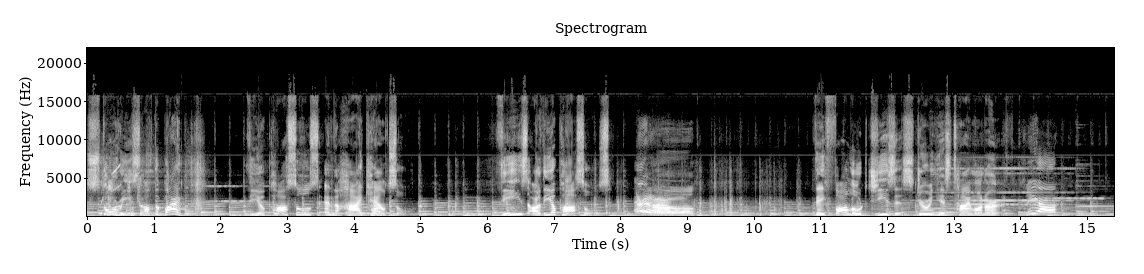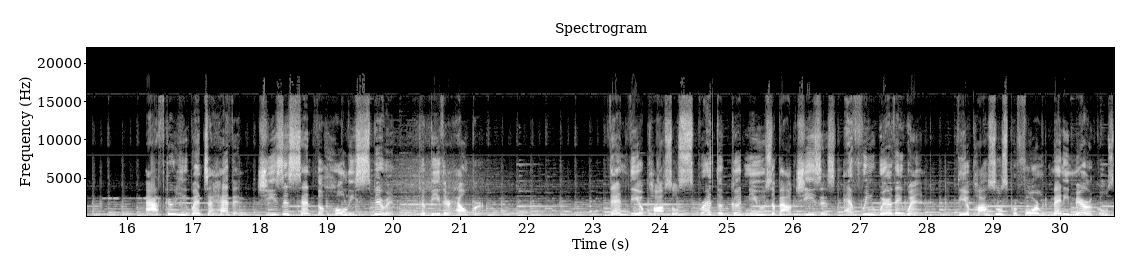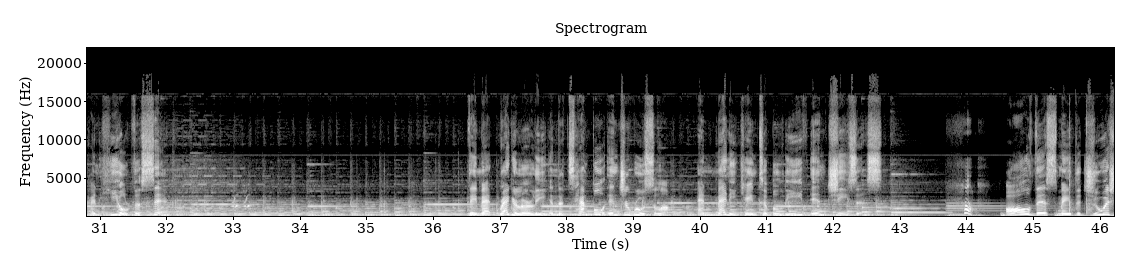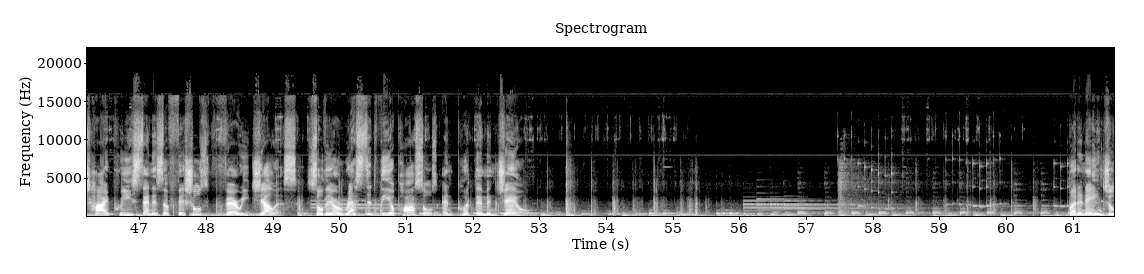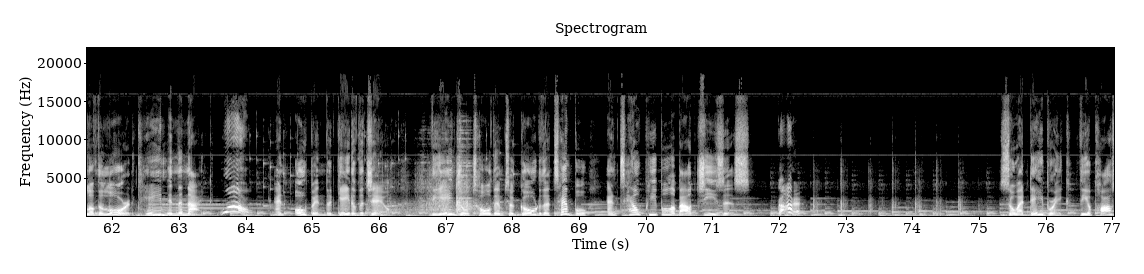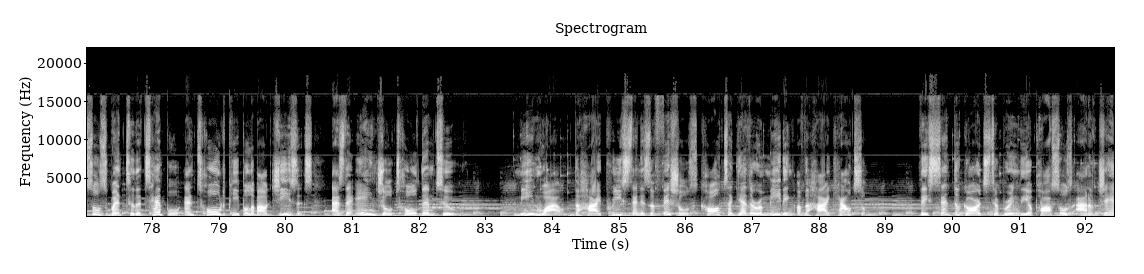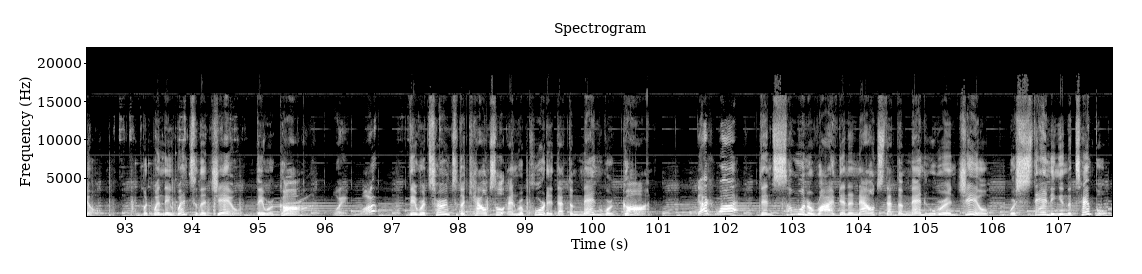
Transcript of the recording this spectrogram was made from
Stories of the Bible The Apostles and the High Council. These are the Apostles. Hello. They followed Jesus during his time on earth. See ya. After he went to heaven, Jesus sent the Holy Spirit to be their helper. Then the apostles spread the good news about Jesus everywhere they went. The apostles performed many miracles and healed the sick. They met regularly in the temple in Jerusalem, and many came to believe in Jesus. All this made the Jewish high priest and his officials very jealous, so they arrested the apostles and put them in jail. But an angel of the Lord came in the night Whoa. and opened the gate of the jail. The angel told them to go to the temple and tell people about Jesus. Got it. So at daybreak, the apostles went to the temple and told people about Jesus, as the angel told them to. Meanwhile, the high priest and his officials called together a meeting of the high council. They sent the guards to bring the apostles out of jail, but when they went to the jail, they were gone. Wait, what? They returned to the council and reported that the men were gone. Guess what? Then someone arrived and announced that the men who were in jail were standing in the temple,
